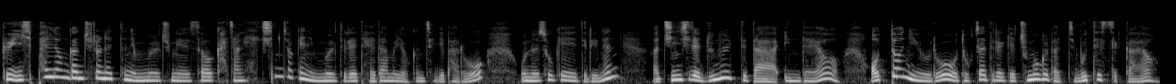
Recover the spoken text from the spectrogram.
그 28년간 출연했던 인물 중에서 가장 핵심적인 인물들의 대담을 엮은 책이 바로 오늘 소개해드리는 진실의 눈을 뜨다인데요. 어떤 이유로 독자들에게 주목을 받지 못했을까요?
